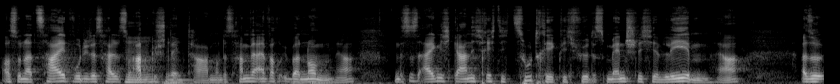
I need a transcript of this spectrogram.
aus so einer Zeit, wo die das halt so mhm. abgesteckt mhm. haben. Und das haben wir einfach übernommen, ja. Und das ist eigentlich gar nicht richtig zuträglich für das menschliche Leben, ja. Also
